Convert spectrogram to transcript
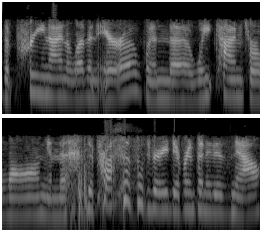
the pre 9/11 era when the wait times were long and the the process Yeah. was very different than it is now.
